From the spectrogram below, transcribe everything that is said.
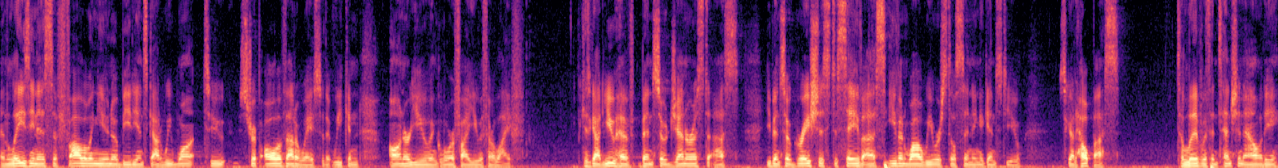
and laziness of following you in obedience, God, we want to strip all of that away so that we can honor you and glorify you with our life. Because, God, you have been so generous to us. You've been so gracious to save us even while we were still sinning against you. So, God, help us to live with intentionality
